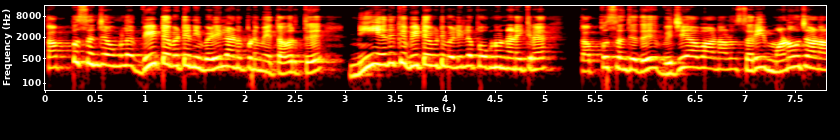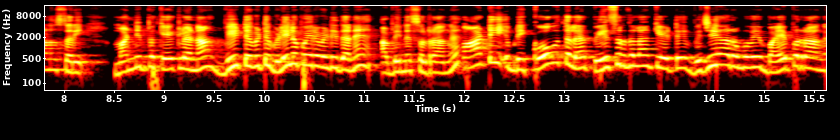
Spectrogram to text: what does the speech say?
தப்பு செஞ்சவங்கள வீட்டை விட்டு நீ வெளியில அனுப்பணுமே தவிர்த்து நீ எதுக்கு வீட்டை விட்டு வெளியில போகணும்னு நினைக்கிற? தப்பு செஞ்சது விஜயாவானாலும் சரி மனோஜானாலும் சரி. மன்னிப்பு கேட்கலன்னா வீட்டை விட்டு வெளியில போயிட வேண்டியதானே அப்படின்னு சொல்றாங்க. பாட்டி இப்படி கோவத்துல பேசுறதெல்லாம் கேட்டு விஜயா ரொம்பவே பயப்படுறாங்க.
